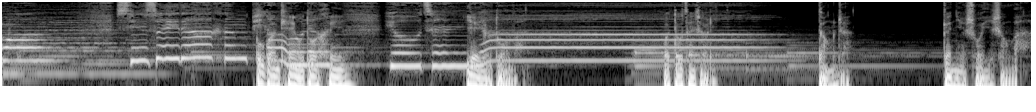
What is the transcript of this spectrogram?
望，心碎的很不管天有多黑，又怎夜有多晚，我都在这里跟你说一声晚安。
